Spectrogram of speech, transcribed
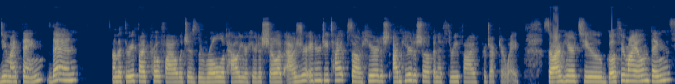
do my thing. Then I'm a 3 5 profile, which is the role of how you're here to show up as your energy type. So I'm here to sh- I'm here to show up in a 3 5 projector way. So I'm here to go through my own things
